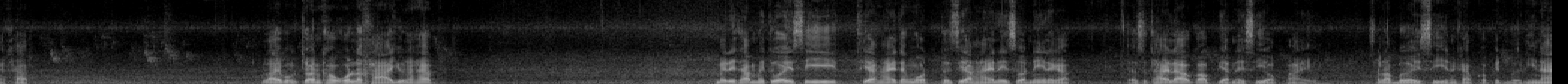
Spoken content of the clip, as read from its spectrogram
นะครับ ลายวงจรเข้าคนละขาอยู่นะครับ ไม่ได้ทำให้ตัว IC เสียหายทั้งหมด แต่เสียหายในส่วนนี้นะครับ แต่สุดท้ายแล้วก็เปลี่ยน IC ออกไปสำหรับเบอร์ IC นะครับ ก็เป็นเบอร์นี้นะ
